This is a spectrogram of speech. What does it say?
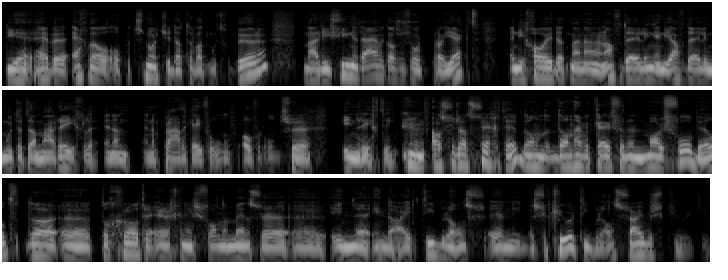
die hebben echt wel op het snotje dat er wat moet gebeuren. Maar die zien het eigenlijk als een soort project. En die gooien dat maar naar een afdeling. En die afdeling moet het dan maar regelen. En dan, en dan praat ik even over onze inrichting. Als je dat zegt, hè, dan, dan heb ik even een mooi voorbeeld. De, uh, tot grote ergernis van de mensen in, uh, in de IT-branche en in de security-branche, cybersecurity.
